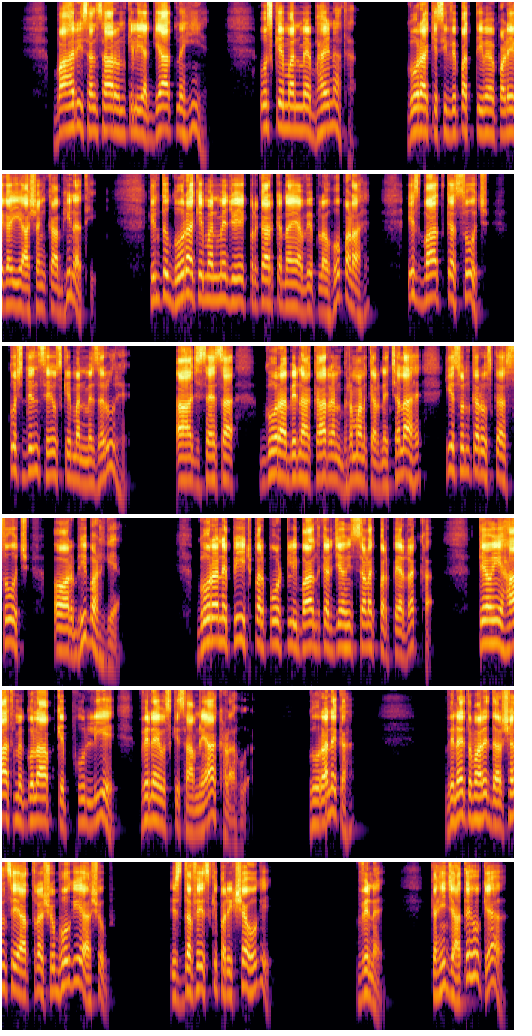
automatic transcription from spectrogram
बाहरी संसार उनके लिए अज्ञात नहीं है। उसके मन में भय न था। गोरा किसी विपत्ति में पड़ेगा ये आशंका भी न थी। किंतु गोरा के मन में जो एक प्रकार का नया विप्लव हो पड़ा है, इस बात का सोच कुछ दिन से उसके मन में ज़रूर है। आज सहसा गोरा बिना कारण भ्रमण करने चला है, ये सुनकर उसका सोच और भी बढ़ गया। गोरा ने पीठ पर पोटली बांधकर ज्यों ही सड़क पर पैर रखा, त्यों ही हाथ में गुलाब के फूल लिए, विनय उसके सामने आ खड़ा हुआ। गोरा ने कहा, विनय, तुम्हारे दर्शन से यात्रा शुभ होगी या अशुभ? इस दफे इसकी परीक्षा होगी? विनय, कहीं जाते हो क्या?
